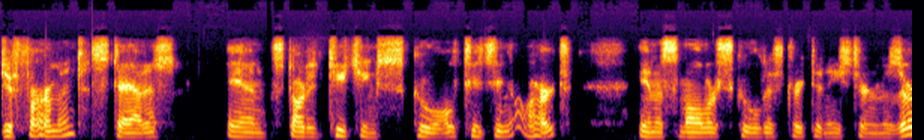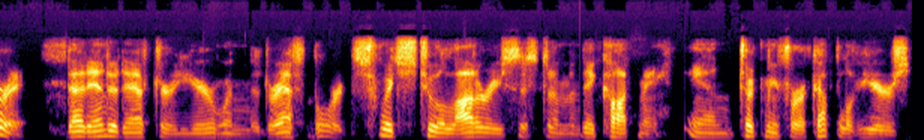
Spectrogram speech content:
deferment status and started teaching school, teaching art in a smaller school district in eastern Missouri. That ended after a year when the draft board switched to a lottery system and they caught me and took me for a couple of years.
